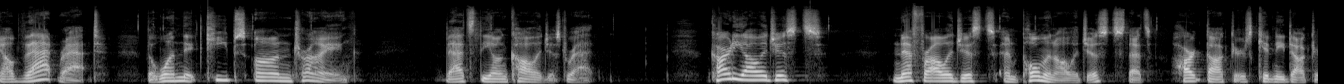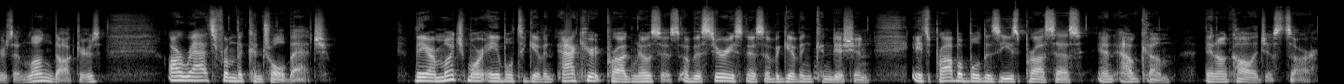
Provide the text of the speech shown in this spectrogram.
Now, that rat, the one that keeps on trying, that's the oncologist rat. Cardiologists, nephrologists, and pulmonologists, that's heart doctors, kidney doctors, and lung doctors, are rats from the control batch. They are much more able to give an accurate prognosis of the seriousness of a given condition, its probable disease process, and outcome than oncologists are.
